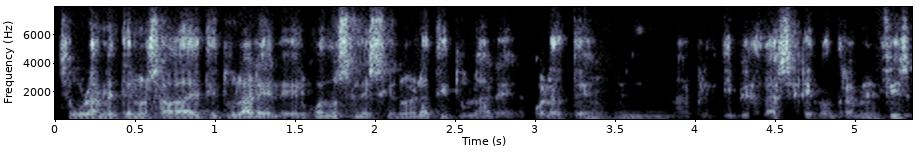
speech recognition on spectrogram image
Seguramente no salga de titular. Él, cuando se lesionó era titular, ¿eh? acuérdate, al principio de la serie contra Memphis.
